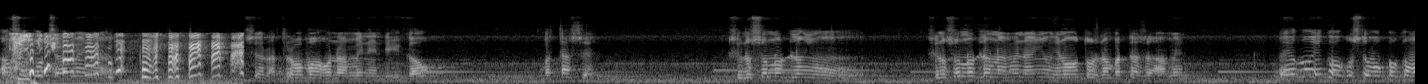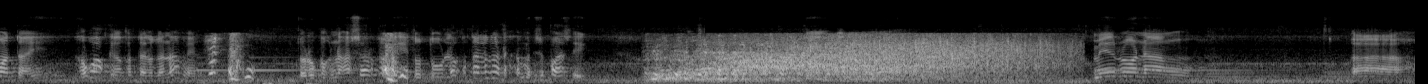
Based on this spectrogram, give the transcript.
Ang ah, Sir, ang trabaho namin hindi ikaw. Batas eh. Sinusunod lang yung sinusunod lang namin ang yung inuutos ng batas sa amin. Kaya kung ikaw gusto mo pagkamatay, hawakan ka talaga namin. Pero pag naasar ka, itutulak ka talaga namin sa Pasig. Meron ng ah,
